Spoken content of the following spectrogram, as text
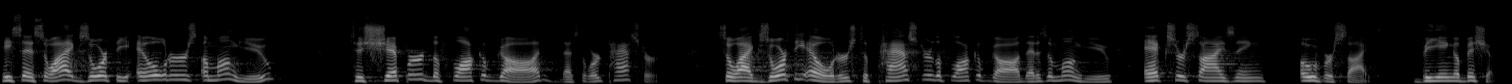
he says, So I exhort the elders among you to shepherd the flock of God. That's the word pastor. So I exhort the elders to pastor the flock of God that is among you exercising oversight, being a bishop.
